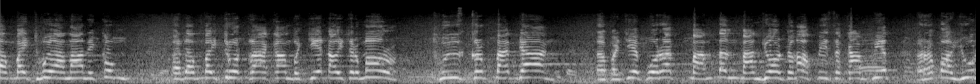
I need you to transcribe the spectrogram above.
ដើម្បីធ្វើអាណានិគមដើម្បីត្រួតត្រាកម្ពុជាដោយស្រមោលធ្វើគ្រប់បែបយ៉ាងប្រជាពលរដ្ឋបានដឹងបានយល់ទាំងអស់ពីសកម្មភាពរបស់យួន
